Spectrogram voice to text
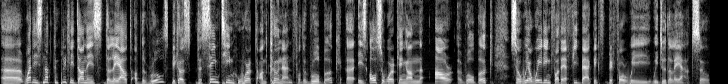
Uh, what is not completely done is the layout of the rules because the same team who worked on Conan for the rule book uh, is also working on our uh, rule book. So we are waiting for their feedback be before we, we do the layout. So,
